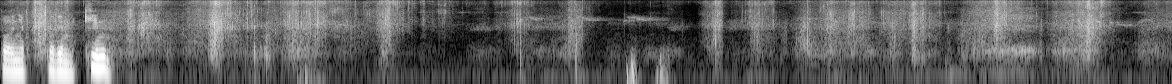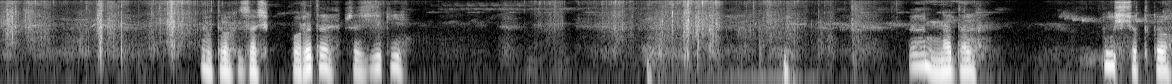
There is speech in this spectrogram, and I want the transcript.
Bo nie powiem kim. Trochę zaś poryte przez dziki. A nadal puściutko.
